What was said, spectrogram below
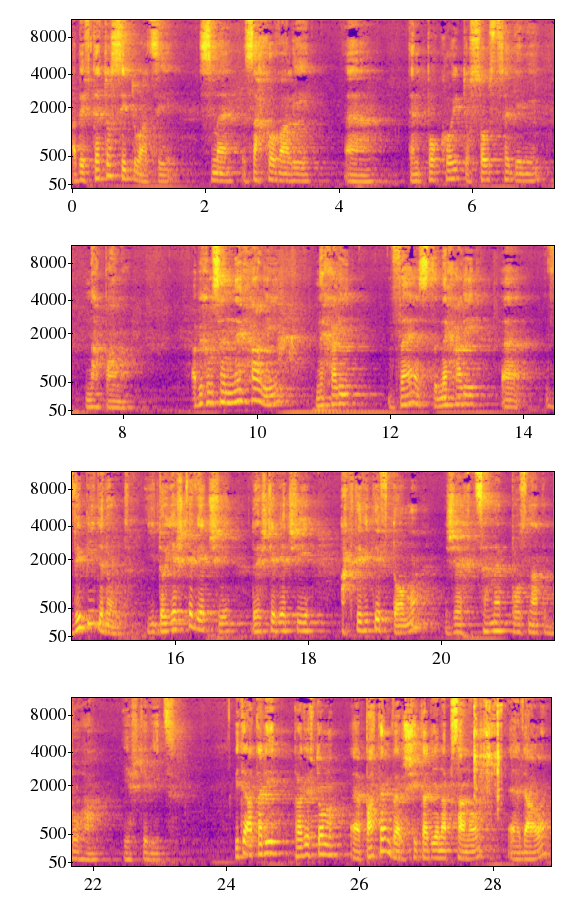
aby v této situaci jsme zachovali eh, ten pokoj, to soustředění na Pána. Abychom se nechali, nechali vést, nechali eh, vybídnout jít do ještě větší, do ještě větší aktivity v tom, že chceme poznat Boha ještě víc. Víte, a tady právě v tom eh, pátém verši tady je napsáno eh, dál,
